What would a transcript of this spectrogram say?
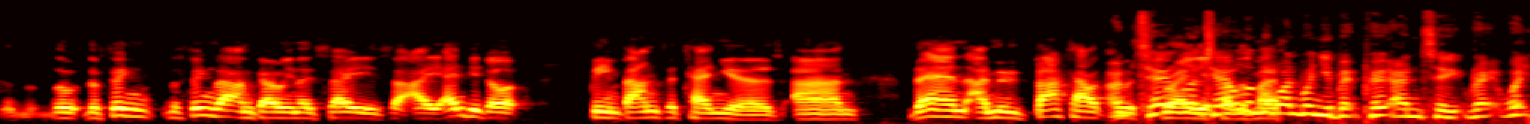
the, the thing the thing that I'm going to say is that I ended up being banned for ten years, and then I moved back out to And Australia. tell, tell them of the one when you been put into right. What,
